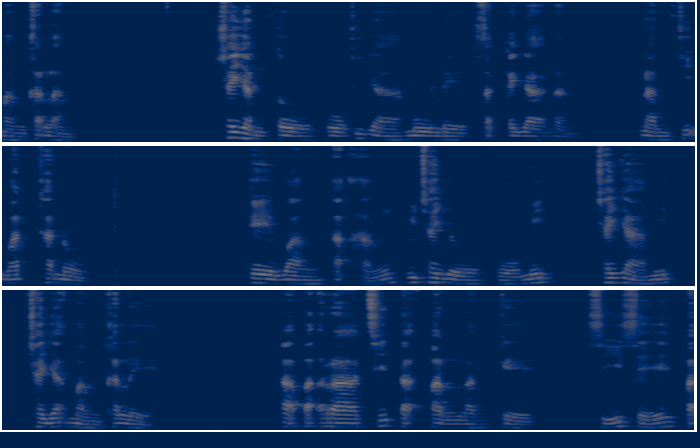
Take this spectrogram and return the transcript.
มังคลัง ชยันโตโพธิยามูเลสักกยานัง นันทิวัฒโน เอวังอะหัง วิชโยโหมิชยามิชยมังคะเลอปราชิตะปัลลังเก สีเสปั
